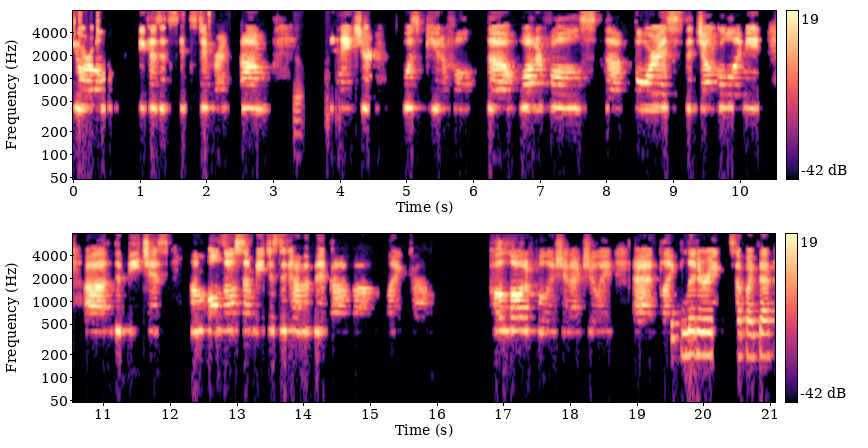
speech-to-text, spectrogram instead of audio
your own because it's it's different. Um, yeah. Nature was beautiful. The waterfalls, the forests, the jungle. I mean, uh, the beaches. Um, although some beaches did have a bit of um, like um, a lot of pollution actually and like littering stuff like that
